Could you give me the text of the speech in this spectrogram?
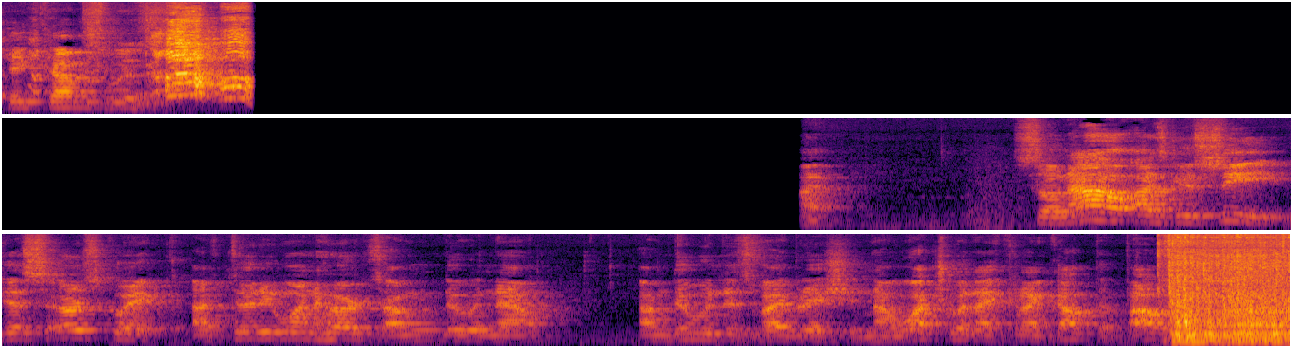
He comes with oh, So now, as you see, this earthquake at 31 hertz, I'm doing now. I'm doing this vibration. Now watch when I crank up the power.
